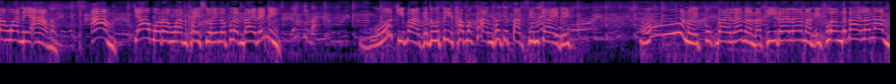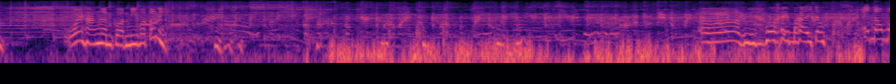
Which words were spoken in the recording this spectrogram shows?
รางวัลนี่อ่ำอ่ำเจ้าบรางวัลใครสวยกับเพื่อนได้ได้นี่ ไม่กี่บาทโอ้กี่บาทก็ดูติธรรมการเขาจะตัดสินใจดิ โอ้หน่วยปลุกได้แล้วนั่นนาทีได้แล้วนั่นอีเฟืองก็ได้แล้วนั่น โอ้ยหาเงินก่อนมีบ่ต้นนี่ เออ ไอ้ใบจังไอ้น้องใบ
